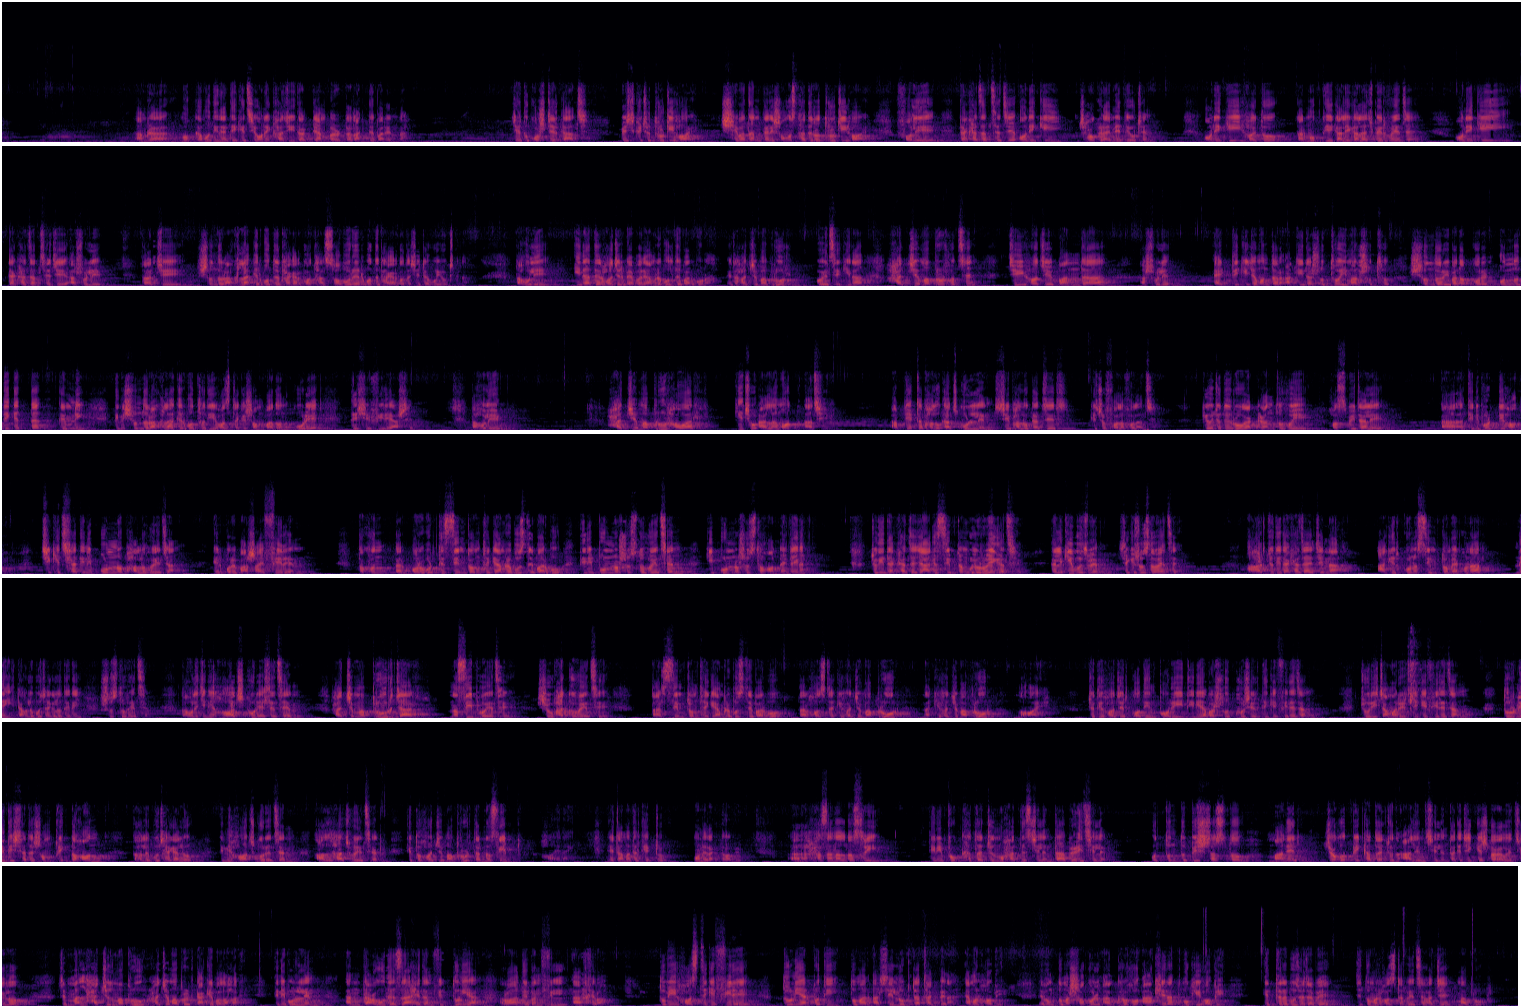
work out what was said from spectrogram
আমরা মক্কা মদিনায় দেখেছি অনেক হাজি তার টেম্পারটা রাখতে পারেন না। যেহেতু কষ্টের কাজ, বেশ কিছু ত্রুটি হয়, সেবাদানকারী সংস্থাদেরও ত্রুটি হয়। ফলে দেখা যাচ্ছে যে অনেকেই ঝগড়ায় মেতে ওঠেন। অনেকেই হয়তো তার মুখ দিয়ে গালিগালাজ বের হয়ে যায়। অনেকেই দেখা যাচ্ছে যে আসলে তার যে সুন্দর আখলাকের মধ্যে থাকার কথা, সবরের মধ্যে থাকার কথা, সেটা হয়ে ওঠে না। তাহলে ইনাদের হজের ব্যাপারে আমরা বলতে পারব না। এটা হজ্জে মাবরুর হয়েছে কিনা? হজ্জে মাবরুর হচ্ছে যেই হজে বান্দা আসলে একদিকে যেমন তার আকিদা শুদ্ধ ইমান শুদ্ধ, সুন্দর ইবাদত করেন, অন্যদিকে তেমনি তিনি সুন্দর আখলাকের মধ্য দিয়ে হজটাকে সম্পাদন করে দেশে ফিরে আসেন। তাহলে হাজ্যে মাবরুর হওয়ার কিছু আলামত আছে। আপনি একটা ভালো কাজ করলেন, সেই ভালো কাজের কিছু ফলাফল আছে। কেউ যদি রোগাক্রান্ত হয়ে হসপিটালে তিনি ভর্তি হন, চিকিৎসায় তিনি পূর্ণ ভালো হয়ে যান, এরপরে বাসায় ফেরেন তখন তার পরবর্তী সিমটম থেকে আমরা বুঝতে পারব তিনি পূর্ণ সুস্থ হয়েছেন কি পূর্ণ সুস্থ হন নাই, তাই না? যদি দেখা যায় যে আগের সিমটমগুলো রয়ে গেছে, তাহলে কি বুঝবেন? সে কি সুস্থ হয়েছে? আর যদি দেখা যায় যে না, আগের কোনো সিমটম এখন আর নেই, তাহলে বোঝা গেল তিনি সুস্থ হয়েছেন। তাহলে যিনি হজ করে এসেছেন হজ মাবরুর যার নসিব হয়েছে, সৌভাগ্য হয়েছে, তার সিমটম থেকে আমরা বুঝতে পারব তার হজটা কি হজ মাবরুর নাকি হজ মাবরুর নয়। যদি হজের কদিন পরেই তিনি আবার সুদ ঘুষের দিকে ফিরে যান, চুরি চামারির দিকে ফিরে যান, দুর্নীতির সাথে সম্পৃক্ত হন, তাহলে বোঝা গেল তিনি হজ করেছেন, আলহাজ হয়েছেন, কিন্তু হজ মাবরুর তার নসিব হয় নাই। এটা আমাদেরকে একটু মনে রাখতে হবে। হাসান আল বসরি তিনি প্রখ্যাত একজন মহাদ্দেশ ছিলেন তা বেড়ে ছিলেন, অত্যন্ত বিশ্বস্ত মানের, জগৎ বিখ্যাত একজন আলিম ছিলেন। তাকে জিজ্ঞেস করা হয়েছিল যে মাল হাজুল মাবরুর হাজ মাবরুর কাকে বলা হয়? তিনি বললেন, আন তাউদা জাহেদান দুনিয়া রাতিবান ফিল আখিরা। তুমি হজ থেকে ফিরে দুনিয়ার প্রতি তোমার আর সেই লোভটা থাকবে না, এমন হবে। এবং তোমার সকল আগ্রহ আখেরাত মুখী হবে। এর দ্বারা বোঝা যাবে যে তোমার হজটা হয়েছে হজে মাবরুর।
